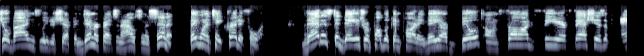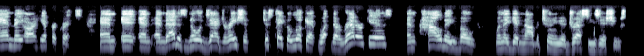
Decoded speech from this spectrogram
Joe Biden's leadership and Democrats in the House and the Senate they want to take credit for it. That is today's Republican Party. They are built on fraud, fear, fascism, and they are hypocrites. And it, and and that is no exaggeration. Just take a look at what their rhetoric is and how they vote when they get an opportunity to address these issues.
